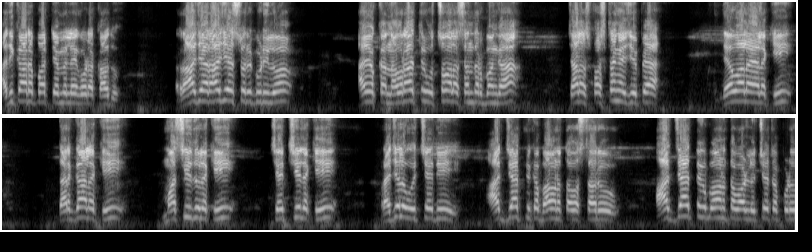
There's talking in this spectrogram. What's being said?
అధికార పార్టీ ఎమ్మెల్యే కూడా కాదు రాజరాజేశ్వరి గుడిలో ఆ యొక్క నవరాత్రి ఉత్సవాల సందర్భంగా చాలా స్పష్టంగా చెప్పా దేవాలయాలకి దర్గాలకి మసీదులకి చర్చిలకి ప్రజలు వచ్చేది ఆధ్యాత్మిక భావనతో వస్తారు. ఆధ్యాత్మిక భావనతో వాళ్ళు వచ్చేటప్పుడు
